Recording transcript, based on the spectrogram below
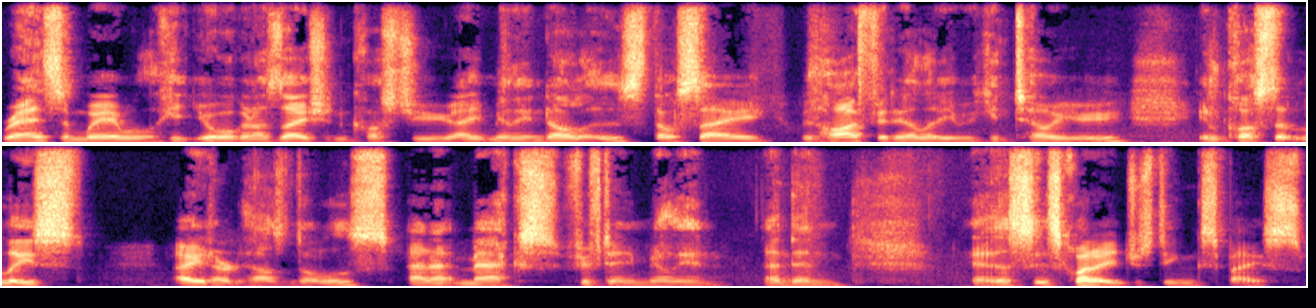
ransomware will hit your organization, cost you $8 million, they'll say with high fidelity, we can tell you it'll cost at least $800,000 and at max 15 million. And then yeah, it's, it's quite an interesting space.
